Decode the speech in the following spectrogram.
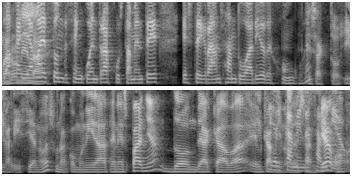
firmaron Wakayama es donde se encuentra justamente este gran santuario de Hongu. ¿eh? Exacto, y Galicia no es una comunidad en España donde acaba el Camino, de Santiago.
